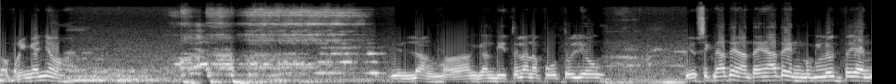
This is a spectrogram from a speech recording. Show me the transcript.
O, pakinggan nyo. Yun lang. Ah, hanggang dito lang naputol yung music natin. Antayin natin. Mag-load pa yan.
